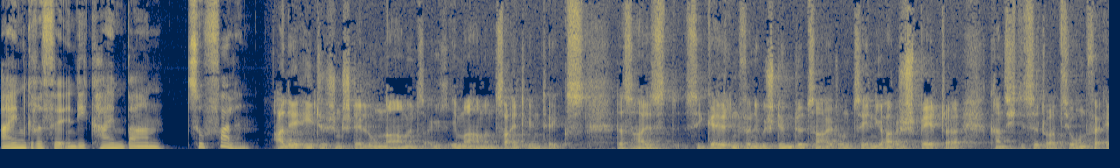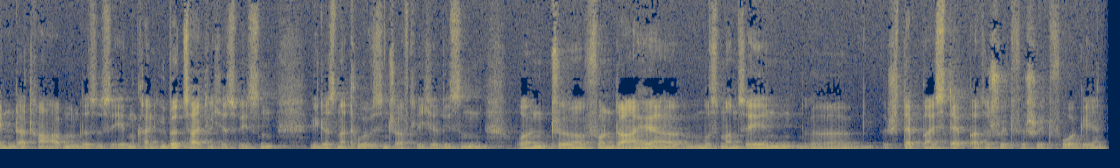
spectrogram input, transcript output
Eingriffe in die Keimbahn, zu fallen. Alle ethischen Stellungnahmen, sage ich immer, haben einen Zeitindex. Das heißt, sie gelten für eine bestimmte Zeit und zehn Jahre später kann sich die Situation verändert haben. Das ist eben kein überzeitliches Wissen wie das naturwissenschaftliche Wissen. Und äh, von daher muss man sehen, äh, Step by Step, also Schritt für Schritt vorgehen.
